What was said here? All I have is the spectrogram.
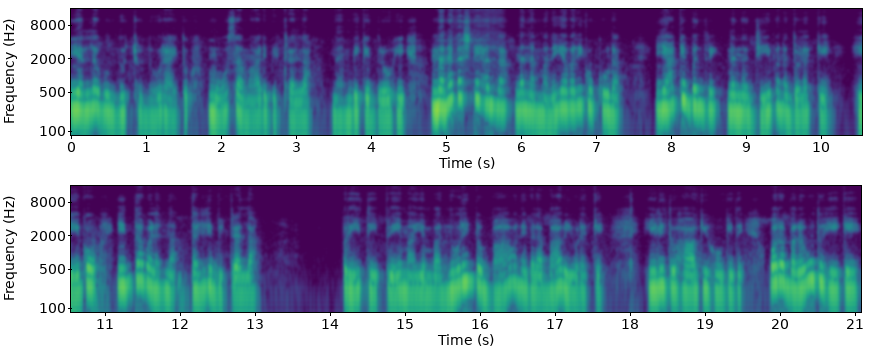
ಎಲ್ಲವೂ ನುಚ್ಚು ನೂರಾಯಿತು ಮೋಸ ಮಾಡಿಬಿಟ್ರಲ್ಲ ನಂಬಿಕೆ ದ್ರೋಹಿ. ನನಗಷ್ಟೇ ಅಲ್ಲ, ನನ್ನ ಮನೆಯವರಿಗೂ ಕೂಡ. ಯಾಕೆ ಬಂದ್ರಿ? ನನ್ನ ಜೀವನದೊಳಕ್ಕೆ ಹೇಗೋ ಇದ್ದವಳನ್ನು ತಳ್ಳಿಬಿಟ್ರಲ್ಲ. ಪ್ರೀತಿ, ಪ್ರೇಮ ಎಂಬ ನೂರೆಂಟು ಭಾವನೆಗಳ ಬಾವಿಯೊಳಕ್ಕೆ ಇಳಿದು ಆಗಿ ಹೋಗಿದೆ. ಹೊರಬರುವುದು ಹೇಗೆ?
